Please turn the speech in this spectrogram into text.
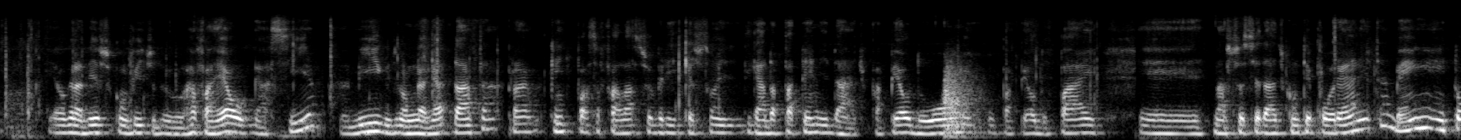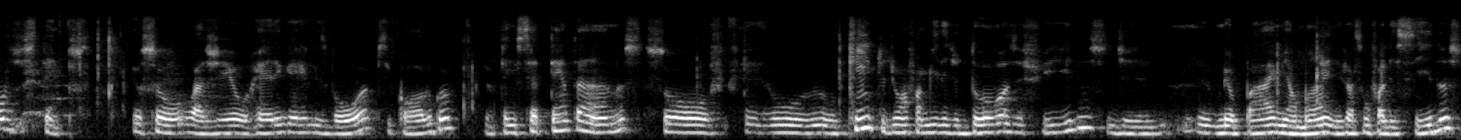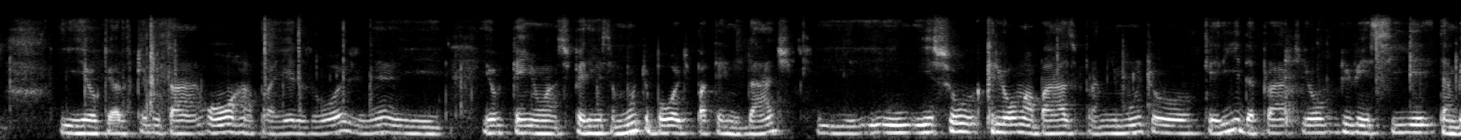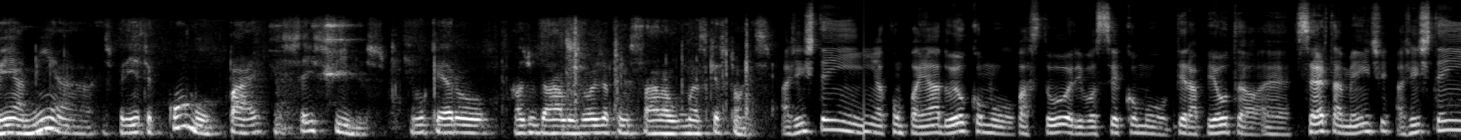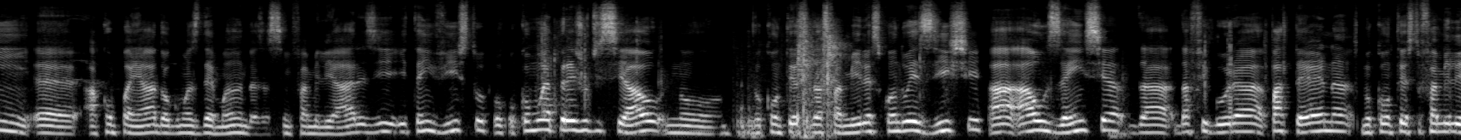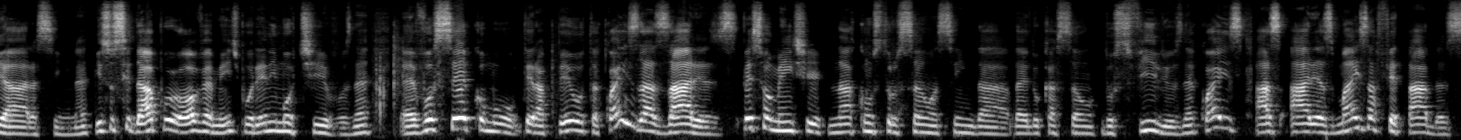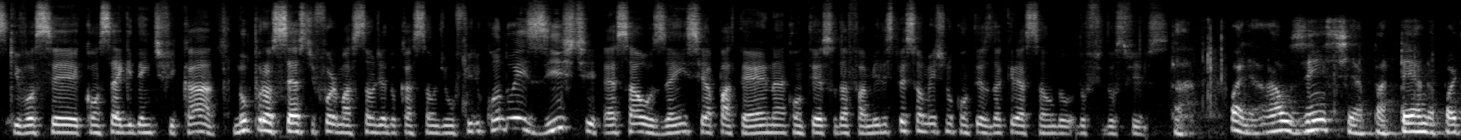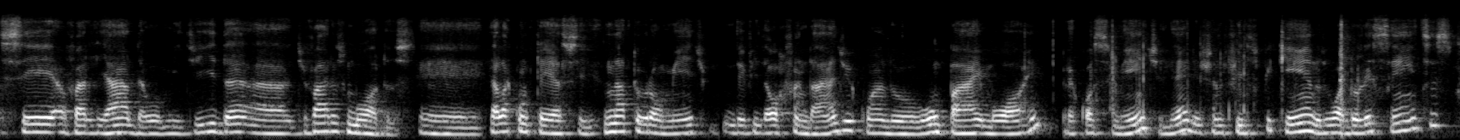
Eu agradeço o convite do Rafael Garcia, amigo de longa data, para que a gente possa falar sobre questões ligadas à paternidade, o papel do homem, o papel do pai eh, na sociedade contemporânea e também em todos os tempos. Eu sou o Ageu Heringer Lisboa, psicólogo. Eu tenho 70 anos, sou eh, o, o, quinto de uma família de 12 filhos, de meu pai, minha mãe, já são falecidos e eu quero tributar honra para eles hoje, né? E eu tenho uma experiência muito boa de paternidade e, e isso criou uma base para mim muito querida para que eu vivencie também a minha experiência como pai de seis filhos. Eu quero ajudá-los hoje a pensar algumas questões. A gente tem acompanhado, eu como pastor e você como terapeuta, é, certamente, a gente tem é, acompanhado algumas demandas assim familiares e, e tem visto o, como é prejudicial no, no contexto das famílias quando existe a, a ausência da, da figura paterna no contexto familiar, assim, né? Isso se dá por, obviamente, por N motivos, né? É, você como terapeuta quais as áreas, especialmente na construção assim da, da educação dos filhos, né? Quais as áreas mais afetadas que você consegue identificar no processo de formação de educação de um filho quando existe essa ausência paterna no contexto da família, especialmente no contexto da criação do, do, dos filhos? Tá. Olha, a ausência paterna pode ser avaliada ou medida uh, de vários modos. É, ela acontece naturalmente devido à orfandade, quando um pai morre precocemente, né, deixando filhos pequenos ou adolescentes,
